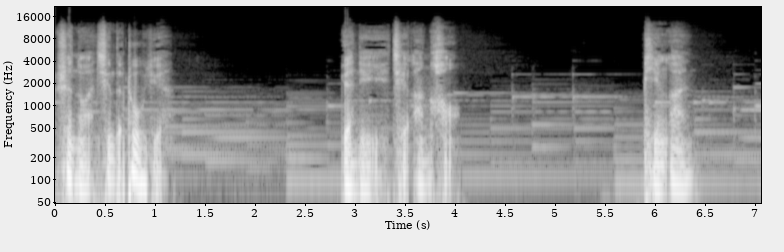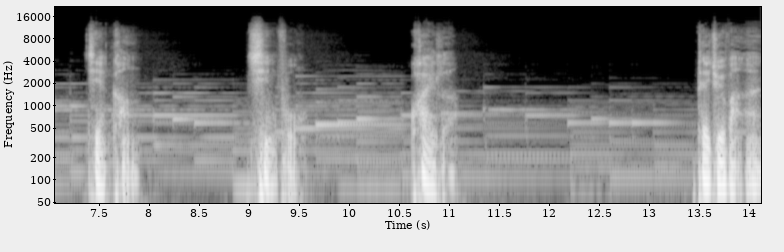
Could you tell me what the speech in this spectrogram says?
是暖心的祝愿。愿你一切安好。平安、健康、幸福、快乐，这句晚安，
